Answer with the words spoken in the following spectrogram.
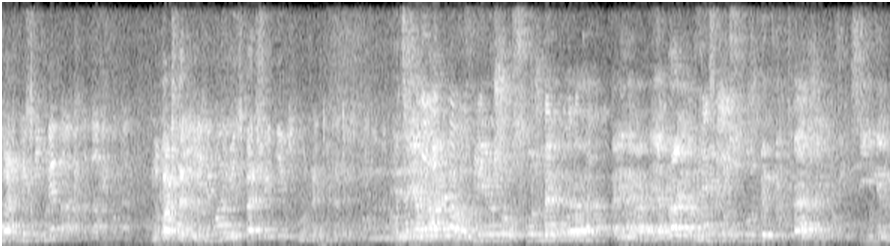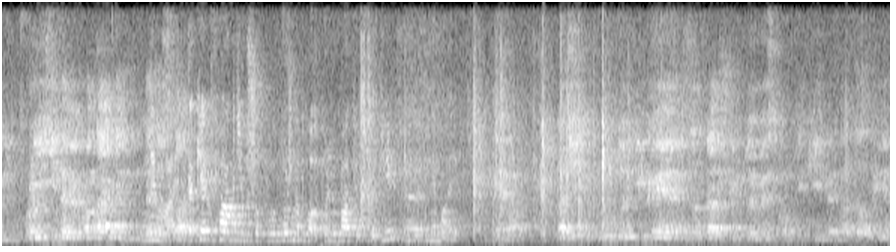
з дітьми на даний момент. Ну бачите, Її немає. Ну, він з перших днів служить, вже три з половиною роки. Дивіться, я правильно розумію, що в служби, е, Аліна Івановна, я правильно розумію, що в служби підтверджень офіційних про її невиконання Немає. недостатньо? Таких фактів, щоб можна було апелювати в суді, е, немає. Немає. Значить, ну тоді ми затверджуємо той висновок, який ми надали,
